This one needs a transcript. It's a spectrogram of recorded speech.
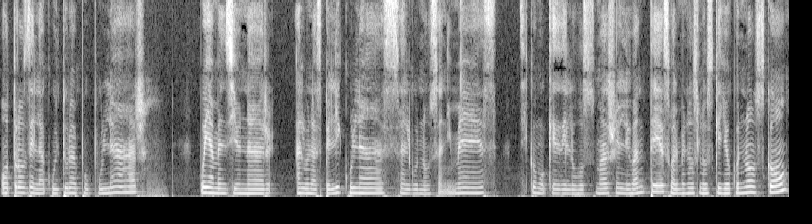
otros de la cultura popular. Voy a mencionar algunas películas, algunos animes, así como que de los más relevantes, o al menos los que yo conozco.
